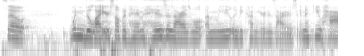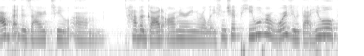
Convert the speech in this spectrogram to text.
So when you delight yourself in him, his desires will immediately become your desires. And if you have that desire to um, have a God honoring relationship, he will reward you with that. He will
